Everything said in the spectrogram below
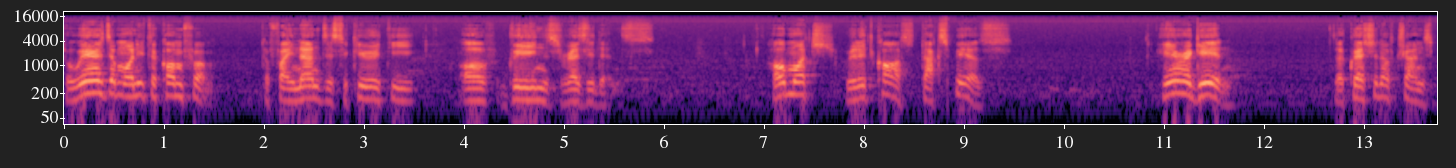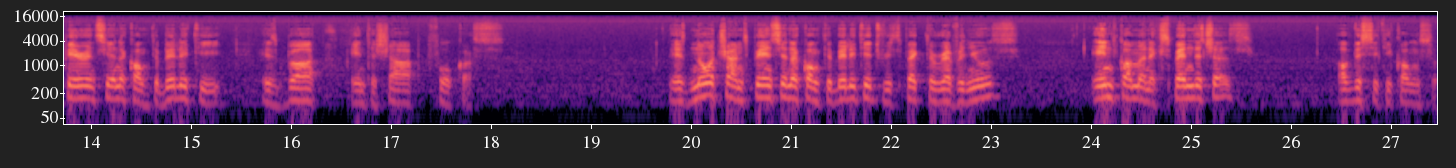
So where is the money to come from to finance the security of Green's residents? How much will it cost taxpayers? Here again, the question of transparency and accountability is brought into sharp focus. There's no transparency and accountability with respect to revenues, income and expenditures of the city council.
